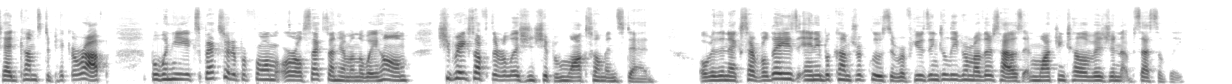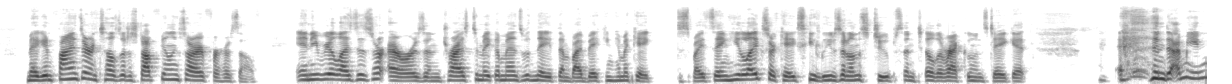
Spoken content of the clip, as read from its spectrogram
Ted comes to pick her up, but when he expects her to perform oral sex on him on the way home, she breaks off the relationship and walks home instead. Over the next several days, Annie becomes reclusive, refusing to leave her mother's house and watching television obsessively. Megan finds her and tells her to stop feeling sorry for herself. Annie realizes her errors and tries to make amends with Nathan by baking him a cake. Despite saying he likes her cakes, he leaves it on the stoops until the raccoons take it. And I mean,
